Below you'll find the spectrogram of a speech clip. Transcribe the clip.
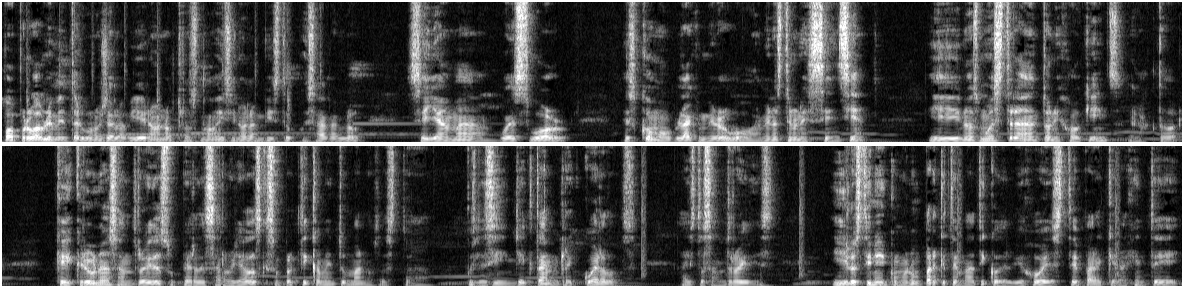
Probablemente algunos ya la vieron, otros no, y si no la han visto, pues háganlo. Se llama Westworld. Es como Black Mirror, o al menos tiene una esencia. Y nos muestra a Anthony Hawkins, el actor, que creó unos androides super desarrollados que son prácticamente humanos. Hasta pues les inyectan recuerdos a estos androides. Y los tiene como en un parque temático del viejo oeste para que la gente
